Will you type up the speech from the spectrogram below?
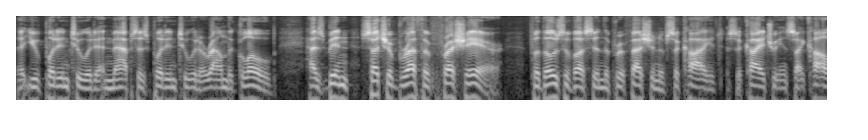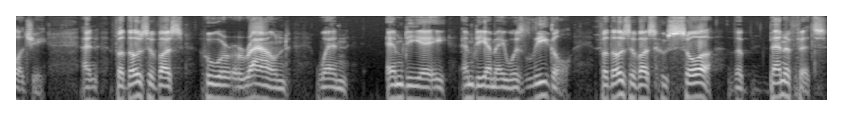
that you've put into it and MAPS has put into it around the globe has been such a breath of fresh air for those of us in the profession of psychiatry and psychology, and for those of us who were around when MDA, MDMA was legal for those of us who saw the benefits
